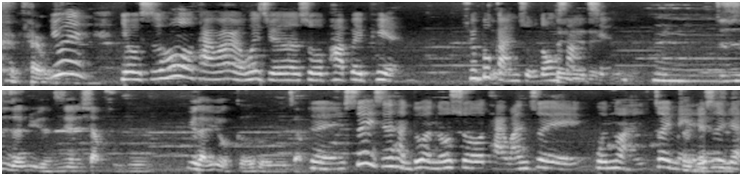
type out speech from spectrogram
太温馨。因为有时候台湾人会觉得说怕被骗，就不敢主动上前。嗯，就是人与人之间的相处就是。越来越有隔阂，就是这样。对，所以其实很多人都说台湾最温暖、最美的就是人，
